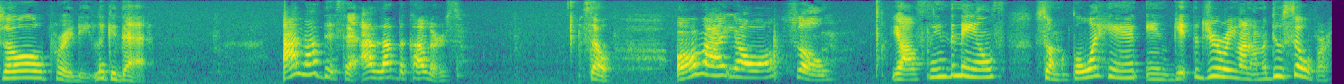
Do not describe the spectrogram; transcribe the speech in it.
So pretty. Look at that. I love this set. I love the colors. So, alright y'all. So, y'all seen the nails. So, I'm going to go ahead and get the jewelry on. I'm going to do silver.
